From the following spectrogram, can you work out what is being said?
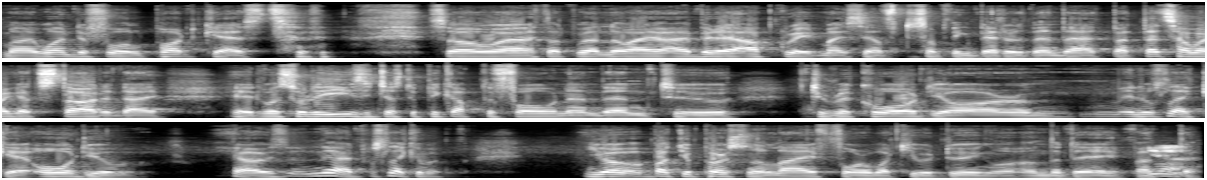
my wonderful podcast. so uh, I thought, well, no, I, I, better upgrade myself to something better than that. But that's how I got started. I, it was sort of easy just to pick up the phone and then to to record your. Um, it was like an audio. Yeah, it was, yeah, it was like a, your about your personal life or what you were doing on the day. But yeah. uh,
